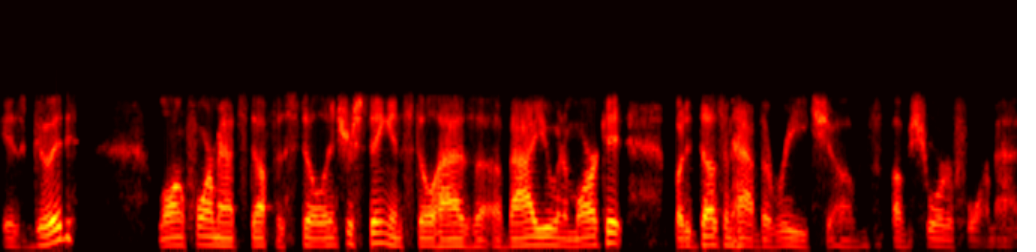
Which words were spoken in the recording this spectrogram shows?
is good. Long format stuff is still interesting and still has a, value in a market, but it doesn't have the reach of of shorter formats.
